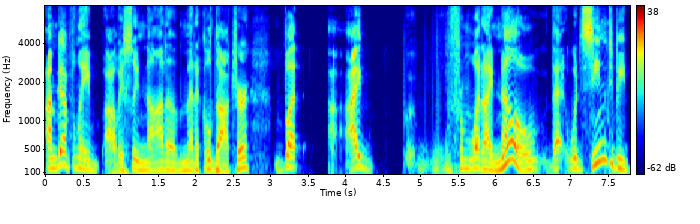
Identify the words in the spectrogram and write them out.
I'm definitely, obviously, not a medical doctor, but I, from what I know, that would seem to be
